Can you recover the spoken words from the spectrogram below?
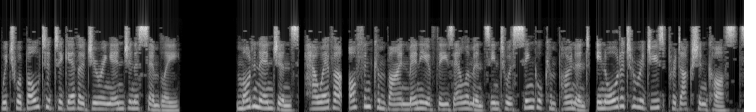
which were bolted together during engine assembly. Modern engines, however, often combine many of these elements into a single component, in order to reduce production costs.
